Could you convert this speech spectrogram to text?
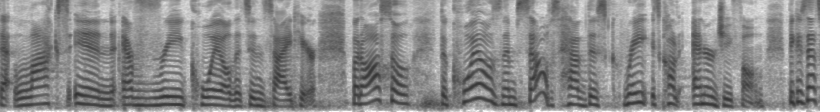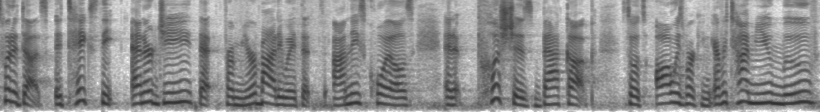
that locks in every coil that's inside here. But also the coils themselves have this great, it's called energy foam, because that's what it does. It takes the energy that from your body weight that's on these coils and it pushes back up. So it's always working. Every time you move,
